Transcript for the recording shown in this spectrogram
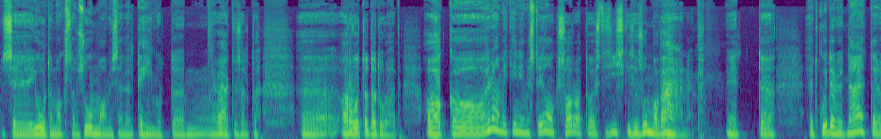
see juurdemakstav summa, mis nendelt tehingute mm, väärtuselt äh, arvutada tuleb. aga enamike inimeste jaoks arvatavasti siiski see summa väheneb et, et kui te nüüd näete,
